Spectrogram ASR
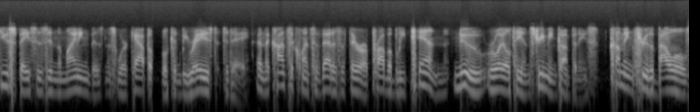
few spaces in the mining business where capital can be raised today. And the consequence of that is that there are probably 10 new royalty and streaming companies coming through the bowels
